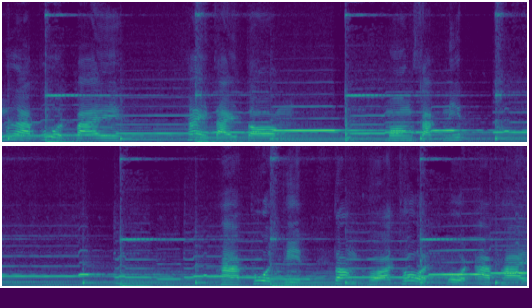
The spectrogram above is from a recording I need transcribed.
เมื่อพูดไปให้ไต่ตอง มองสักนิด หากพูดผิดต้องขอโทษโปรดอภัย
